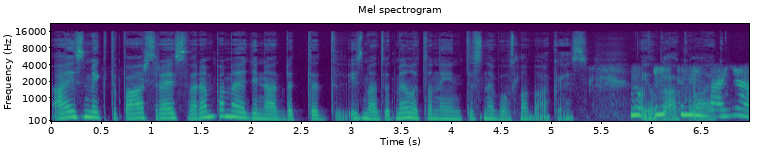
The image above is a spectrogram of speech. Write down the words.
aizmigtu pāris reizes varam pamēģināt, bet tad izmantot melatonīnu tas nebūs labākais. Nu, īstenībā laiku. jā,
